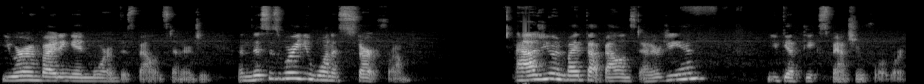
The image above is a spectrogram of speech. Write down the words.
you are inviting in more of this balanced energy. And this is where you want to start from. As you invite that balanced energy in, you get the expansion forward.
